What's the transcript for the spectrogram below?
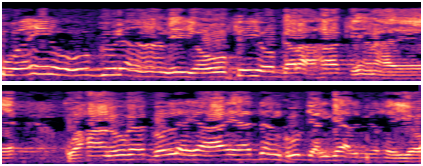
Waa inuu gulaamiyo ufiyo galaha keenaye. Waxaan uga golleeyahay haddaan ku galgaal bixiyo.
